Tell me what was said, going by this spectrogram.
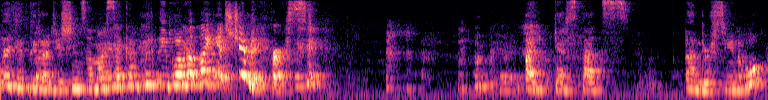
never get good auditions unless I completely warm up my instrument first. I guess that's understandable.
